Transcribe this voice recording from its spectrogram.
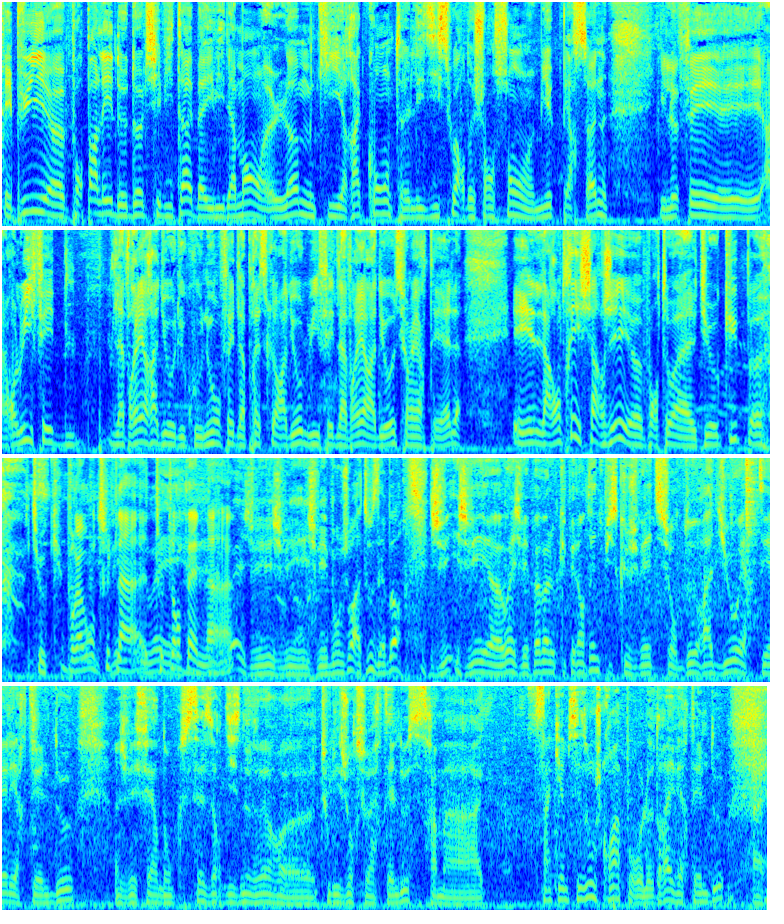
Et puis, euh, pour parler de Dolce Vita, eh ben, évidemment, euh, l'homme qui raconte les histoires de chansons euh, mieux que personne, il le fait. Alors, lui, il fait de la vraie radio, du coup. Nous, on fait de la presque radio, lui, il fait de la vraie radio sur RTL. Et la rentrée est chargée pour toi. Tu occupes, tu occupes vraiment toute la- Ouais, l'antenne, là. hein. ouais, je vais, je vais, je vais. Bonjour à tous d'abord. Je vais, je vais, ouais, je vais pas mal occuper l'antenne puisque je vais être sur deux radios, RTL et RTL2. Je vais faire donc 16h 19h euh, tous les jours sur RTL2. Ce sera ma cinquième saison je crois pour le drive RTL2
